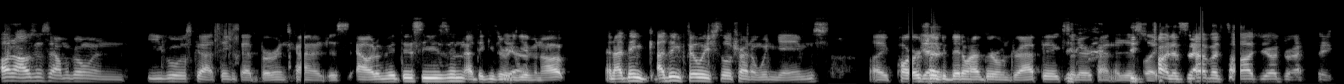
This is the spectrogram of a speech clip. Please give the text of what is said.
Oh no, I was gonna say I'm going Eagles because I think that Burns kind of just out of it this season. I think he's already Yeah. given up, and I think I think Philly's still trying to win games. Like partially Yeah. because they don't have their own draft pick, so they're kind of He's just like trying to sabotage your draft pick.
